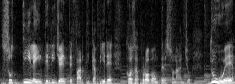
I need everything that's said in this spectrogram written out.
sottile e intelligente farti capire cosa prova un personaggio. Due,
